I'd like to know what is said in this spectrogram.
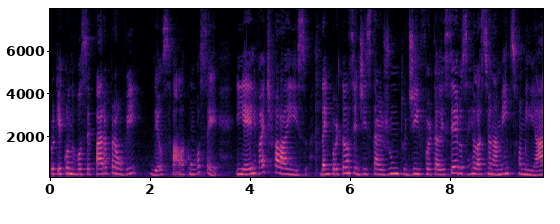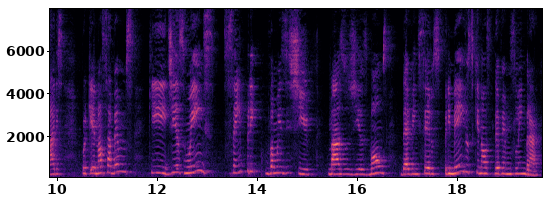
porque quando você para para ouvir, Deus fala com você. E ele vai te falar isso, da importância de estar junto, de fortalecer os relacionamentos familiares, porque nós sabemos que dias ruins sempre vão existir, mas os dias bons devem ser os primeiros que nós devemos lembrar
